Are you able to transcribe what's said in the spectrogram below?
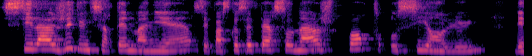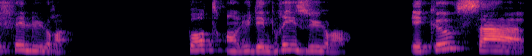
s'il agit d'une certaine manière, c'est parce que ce personnage porte aussi en lui des fêlures, porte en lui des brisures, et que ça,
